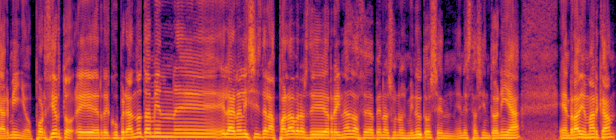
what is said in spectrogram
Armiño. Por cierto, eh, recuperando también eh, el análisis de las palabras de Reinaldo hace apenas unos minutos en, esta sintonía en Radio Marca,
